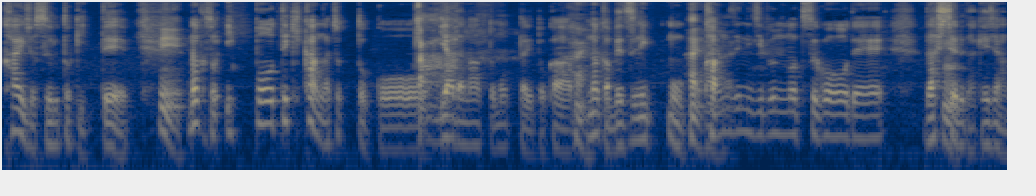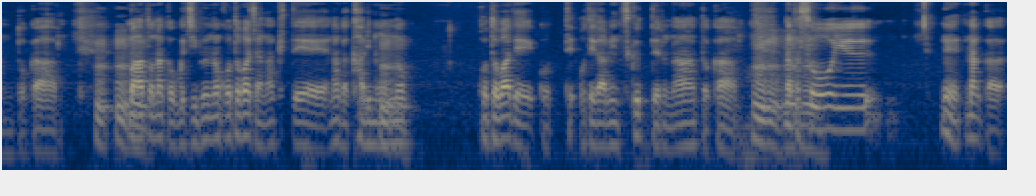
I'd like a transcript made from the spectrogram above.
解除するときって、ええ。なんかその一方的感がちょっとこう、嫌だなと思ったりとか、はい。なんか別にもう完全に自分の都合で出してるだけじゃんとか、まああとなんか僕自分の言葉じゃなくて、なんか借り物の言葉でこうてお手軽に作ってるなとか、なんかうそういう、ね、なんか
